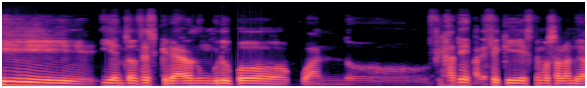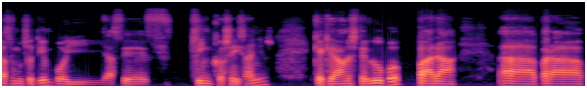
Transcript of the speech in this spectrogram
Y, y entonces crearon un grupo cuando, fíjate, parece que estemos hablando de hace mucho tiempo y hace cinco o seis años que crearon este grupo para, ah, para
